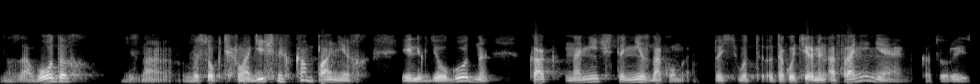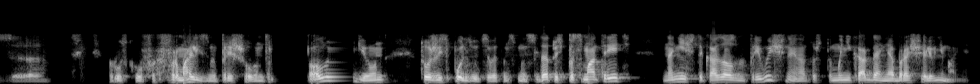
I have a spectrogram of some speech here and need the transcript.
на заводах, не знаю, в высокотехнологичных компаниях или где угодно, как на нечто незнакомое. То есть вот такой термин отстранения, который из э, русского формализма пришел в антропологию, он тоже используется в этом смысле. Да? То есть посмотреть на нечто, казалось бы, привычное, на то, что мы никогда не обращали внимания.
